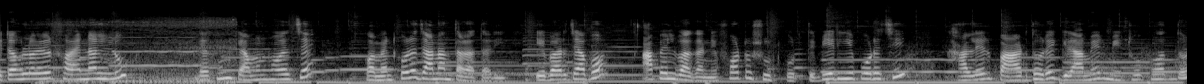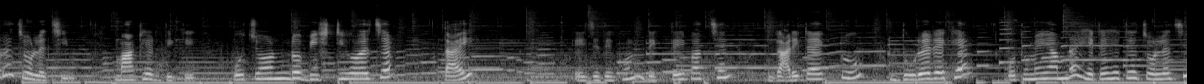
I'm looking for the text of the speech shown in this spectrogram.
এটা হলো এর ফাইনাল লুক দেখুন কেমন হয়েছে। কমেন্ট করে জানান তাড়াতাড়ি। এবার যাব আপেল বাগানে ফটো শ্যুট করতে। বেরিয়ে পড়েছি, খালের পাড় ধরে গ্রামের মিঠো পথ ধরে চলেছি। মাঠের দিকে। প্রচণ্ড বৃষ্টি হয়েছে, তাই এই যে দেখুন, দেখতেই পাচ্ছেন, গাড়িটা একটু দূরে রেখে প্রথমেই আমরা হেঁটে হেঁটে চলেছি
